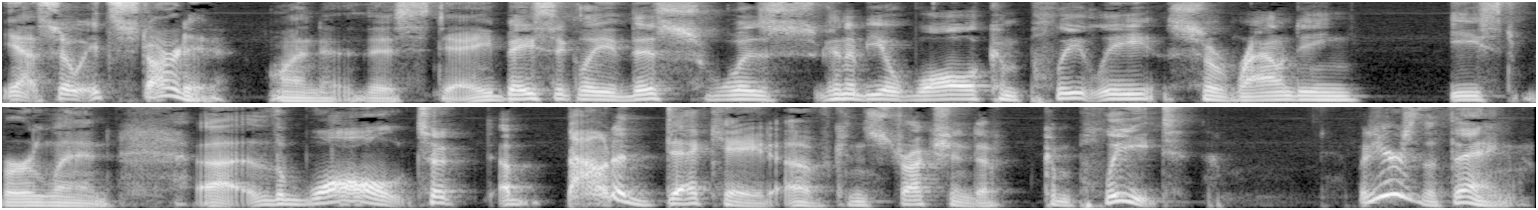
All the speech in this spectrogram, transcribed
Yeah, so it started on this day. Basically, this was going to be a wall completely surrounding East Berlin. Uh, the wall took about a decade of construction to complete. But here's the thing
